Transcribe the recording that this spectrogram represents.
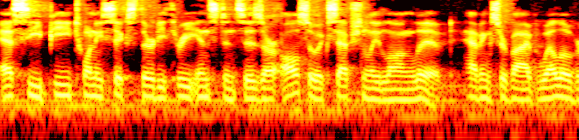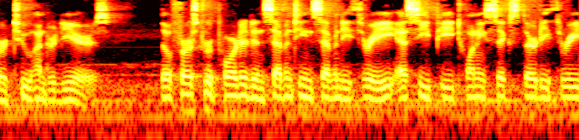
SCP 2633 instances are also exceptionally long lived, having survived well over 200 years. Though first reported in 1773, SCP 2633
